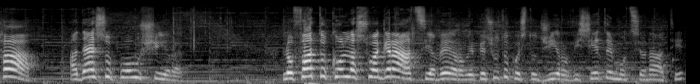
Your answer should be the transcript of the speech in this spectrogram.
Ah, adesso può uscire. L'ho fatto con la sua grazia, vero? Vi è piaciuto questo giro? Vi siete emozionati?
